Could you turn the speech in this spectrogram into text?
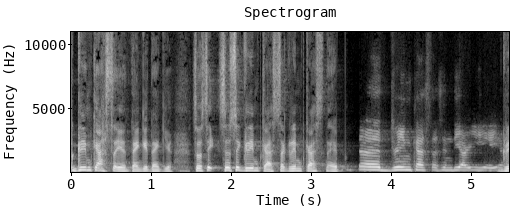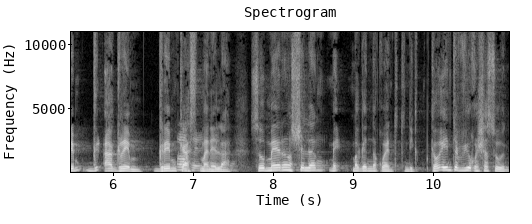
Grimcast na yun. Thank you, thank you. So si so si Grimcast, sa Grimcast na ep- The Dreamcast as in D-R-E-A-M. Grim, Gr- ah, Grim. Grimcast Okay, Manila. So, meron silang, may magandang kwento. Hindi, ko interview ko siya soon.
